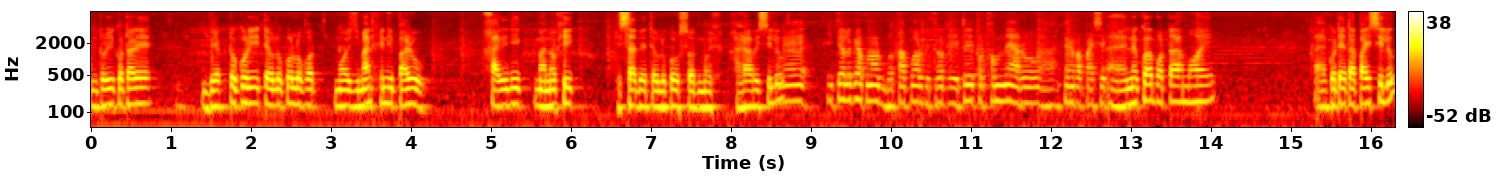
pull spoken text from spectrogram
আন্তৰিকতাৰে ব্যক্ত কৰি তেওঁলোকৰ লগত মই যিমানখিনি পাৰোঁ শাৰীৰিক মানসিক হিচাপে তেওঁলোকৰ ওচৰত মই খাৰা হৈছিলোঁ। এতিয়ালৈকে আপোনাৰ বঁটা পোৱাৰ ভিতৰত এইটোৱে প্ৰথম নে আৰু তেনেকুৱা পাইছে? এনেকুৱা বঁটা মই আগতে এটা পাইছিলোঁ।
